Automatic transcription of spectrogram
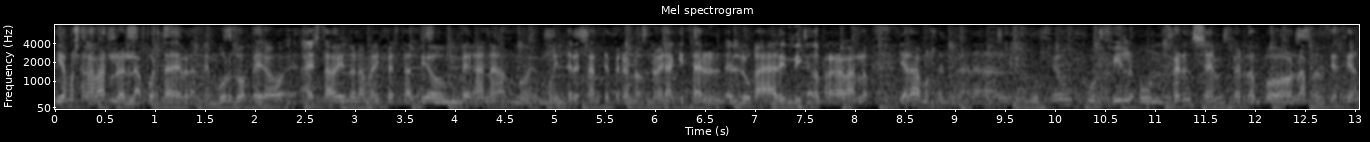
Íbamos a grabarlo en la puerta de Brandenburgo, pero estaba viendo una manifestación vegana muy, interesante, pero no, era quizá el, el, lugar indicado para grabarlo. Y ahora vamos a entrar al Museo Furfil und Fernsehen, perdón por la pronunciación,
